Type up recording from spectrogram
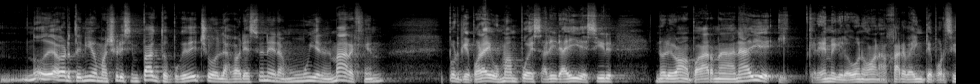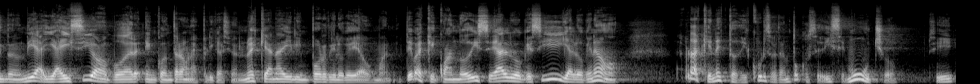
no debe haber tenido mayores impactos, porque de hecho las variaciones eran muy en el margen, porque por ahí Guzmán puede salir ahí y decir, no le vamos a pagar nada a nadie y créeme que los bonos van a bajar 20% en un día y ahí sí vamos a poder encontrar una explicación. No es que a nadie le importe lo que diga Guzmán. El tema es que cuando dice algo que sí y algo que no. La verdad es que en estos discursos tampoco se dice mucho. ¿sí?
